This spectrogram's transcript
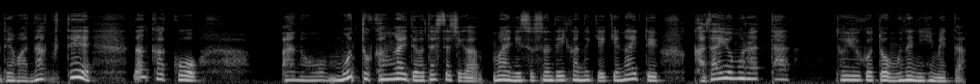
ではなくてなんかこうあのもっと考えて私たちが前に進んでいかなきゃいけないという課題をもらったということを胸に秘めた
